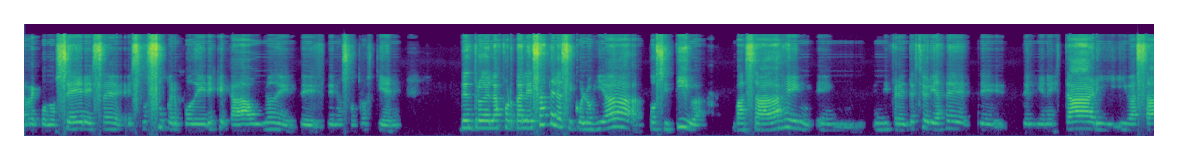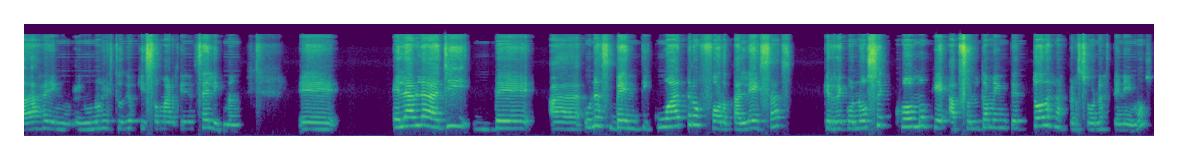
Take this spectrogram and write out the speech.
reconocer esos superpoderes que cada uno de, nosotros tiene. Dentro de las fortalezas de la psicología positiva, basadas en, diferentes teorías de, del bienestar y, basadas en, unos estudios que hizo Martin Seligman. Eh, él habla allí de ah, unas 24 fortalezas que reconoce como que absolutamente todas las personas tenemos.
